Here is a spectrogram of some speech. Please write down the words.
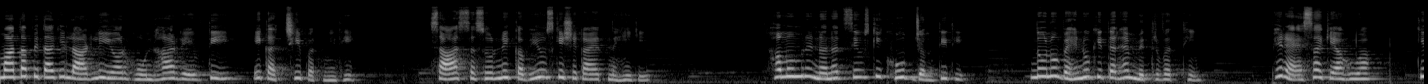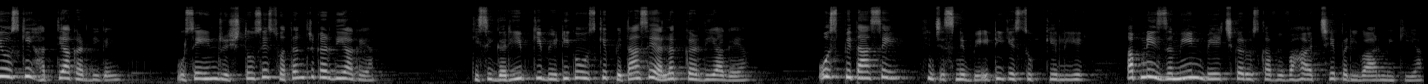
माता पिता की लाडली और होनहार रेवती एक अच्छी पत्नी थी। सास ससुर ने कभी उसकी शिकायत नहीं की। हम उम्र ननद से उसकी खूब जमती थी। दोनों बहनों की तरह मित्रवत थीं। फिर ऐसा क्या हुआ कि उसकी हत्या कर दी गई? उसे इन रिश्तों से स्वतंत्र कर दिया गया। किसी गरीब की बेटी को उसके पिता से अलग कर दिया गया। उस पिता से, जिसने बेटी के सुख के लिए अपनी ज़मीन बेचकर उसका विवाह अच्छे परिवार में किया।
